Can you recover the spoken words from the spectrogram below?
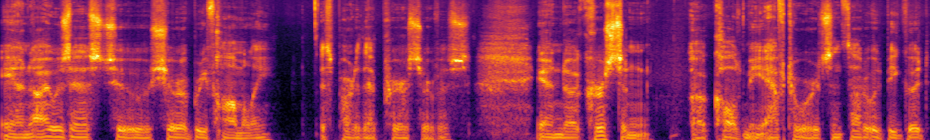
And I was asked to share a brief homily as part of that prayer service. And uh, Kirsten uh, called me afterwards and thought it would be good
